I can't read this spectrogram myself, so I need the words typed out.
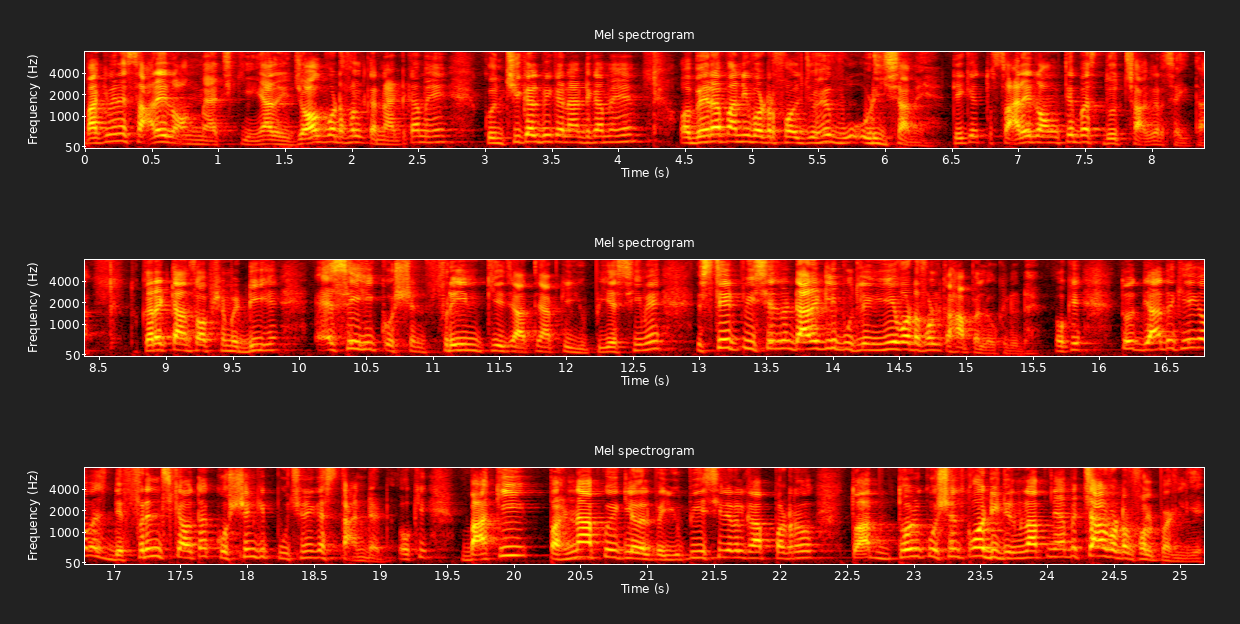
बाकी मैंने सारे रॉन्ग मैच किए याद रखिए जॉग वाटरफॉल कर्नाटका में है, कुंचिकल भी कर्नाटका में है, और बेरापानी वाटरफॉल जो है वो उड़ीसा में है, ठीक है? तो सारे रॉन्ग थे, बस दूध सागर सही था। तो करेक्ट आंसर ऑप्शन में डी है। ऐसे ही क्वेश्चन फ्रेम किए जाते हैं आपके यूपीएससी में। स्टेट पीसीएस में डायरेक्टली पूछ लेंगे, ये वाटरफॉल कहाँ पर लोकेटेड है ओके तो याद रखिएगा, बस डिफरेंस क्या होता है? क्वेश्चन के पूछने का स्टैंडर्ड ओके बाकी पढ़ना आपको एक लेवल पर यूपीएससी लेवल का आप पढ़ रहे हो तो आप थोड़े क्वेश्चन को और डिटेल में आपने यहाँ पे चार वाटरफॉल पढ़ लिए।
